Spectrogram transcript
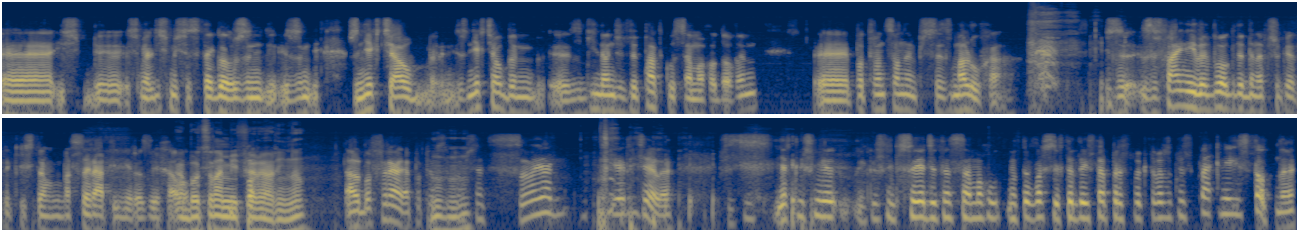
e, i śmialiśmy się z tego, że, że, że, nie, chciał, że nie chciałbym zginąć w wypadku samochodowym potrąconym przez malucha. Że, że fajniej by było, gdyby na przykład jakiś tam Maserati nie rozjechało. Albo co najmniej Ferrari, no. Albo Ferrari, a potem Mhm. sobie pomyślałem, co ja pierdzielę. Przecież jak już, mnie, jak już mi przejedzie ten samochód, no to właśnie wtedy jest ta perspektywa, że to jest tak nieistotne,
